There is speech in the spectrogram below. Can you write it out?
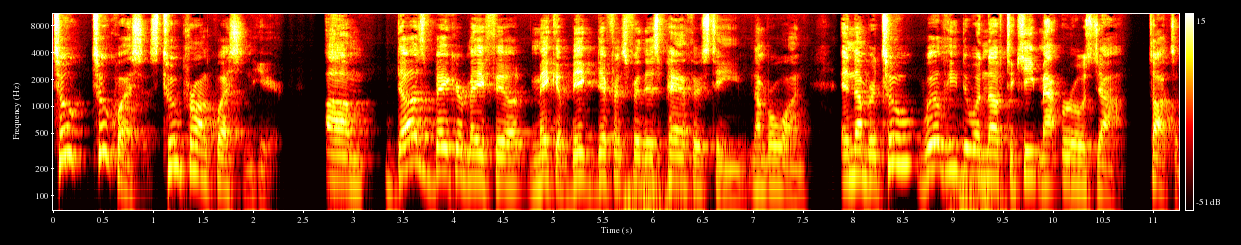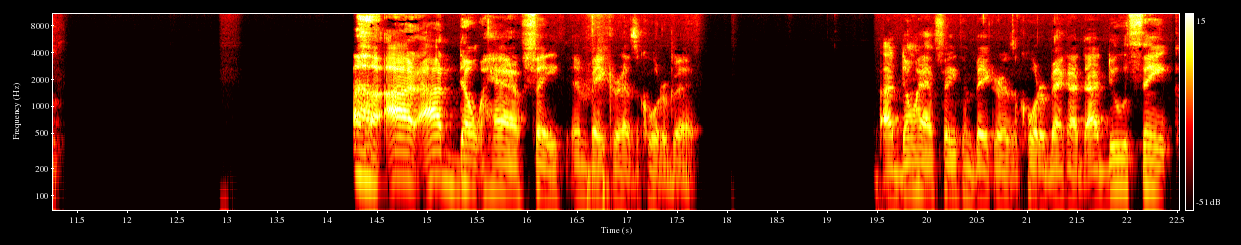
Two two questions, two prong question here. Um, does Baker Mayfield make a big difference for this Panthers team? Number one. And number two, will he do enough to keep Matt Rhule's job? Talk to me. Uh, I I don't have faith in Baker as a quarterback. I don't have faith in Baker as a quarterback. I, I do think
